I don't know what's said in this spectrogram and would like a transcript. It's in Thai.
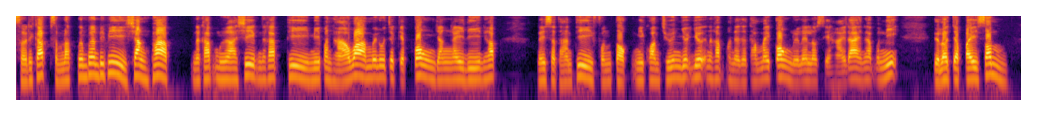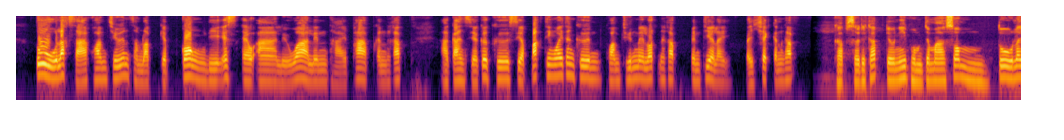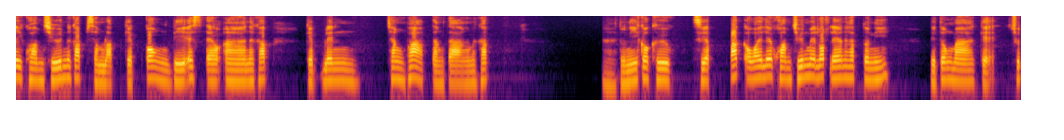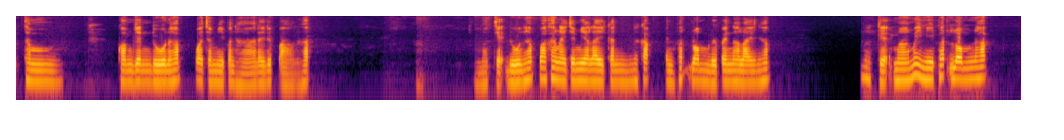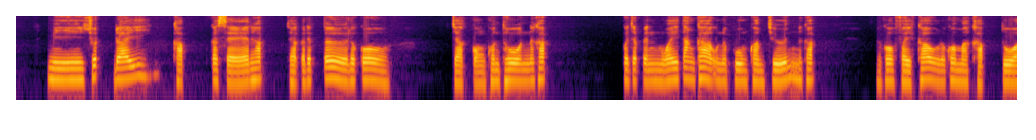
สวัสดีครับสำหรับเพื่อนๆพี่ๆช่างภาพนะครับมืออาชีพนะครับที่มีปัญหาว่าไม่รู้จะเก็บกล้องยังไงดีนะครับในสถานที่ฝนตกมีความชื้นเยอะๆนะครับมันอาจจะทำให้กล้องหรือเลนส์เราเสียหายได้นะครับ วันนี้เดี๋ยวเราจะไปซ่อมตู้รักษาความชื้นสำหรับเก็บกล้อง DSLR หรือว่าเลนส์ถ่ายภาพกันนะครับ อาการเสียก็คือเสียบปลั๊กทิ้งไว้ทั้งคืน ความชื้นไม่ลดนะครับ เป็นที่อะไรไปเช็คกันครับ ครับสวัสดีครับเดี๋ยวนี้ผมจะมาซ่อมตู้ไล่ความชื้นนะครับสำหรับเก็บกล้อง DSLR นะครับ เก็บเลนช่างภาพต่างๆนะครับตัวนี้ก็คือเสียบปลั๊กเอาไว้แล้วความชื้นไม่ลดแล้วนะครับ ตัวนี้เดี๋ยวต้องมาแกะชุดทำความเย็นดูนะครับ ว่าจะมีปัญหาอะไรหรือเปล่านะครับ มาแกะดูนะครับว่าข้างในจะมีอะไรกันนะครับ เป็นพัดลมหรือเป็นอะไรนะครับแกะมาไม่มีพัดลมนะครับ มีชุดไดร์ขับกระแสนะครับ จากอะแดปเตอร์แล้วก็จากกล่องคอนโทรลนะครับ ก็จะเป็นไว้ตั้งค่าอุณหภูมิความชื้นนะครับ แล้วก็ไฟเข้าแล้วก็มาขับตัว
